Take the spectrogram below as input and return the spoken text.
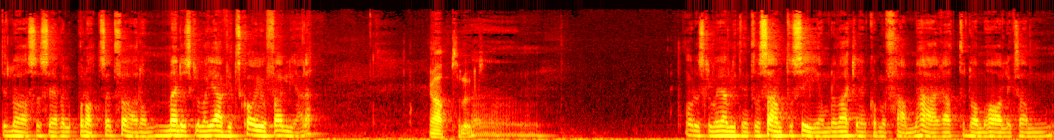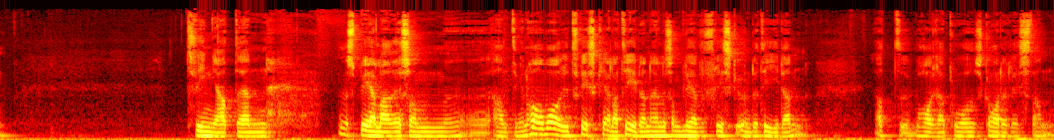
det löser sig väl på något sätt för dem. Men det skulle vara jävligt skoj att följa det. Ja, absolut. Uh, och det skulle vara jävligt intressant att se om det verkligen kommer fram här att de har liksom tvingat en, en spelare som eh, antingen har varit frisk hela tiden eller som blev frisk under tiden att vara på skadelistan.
